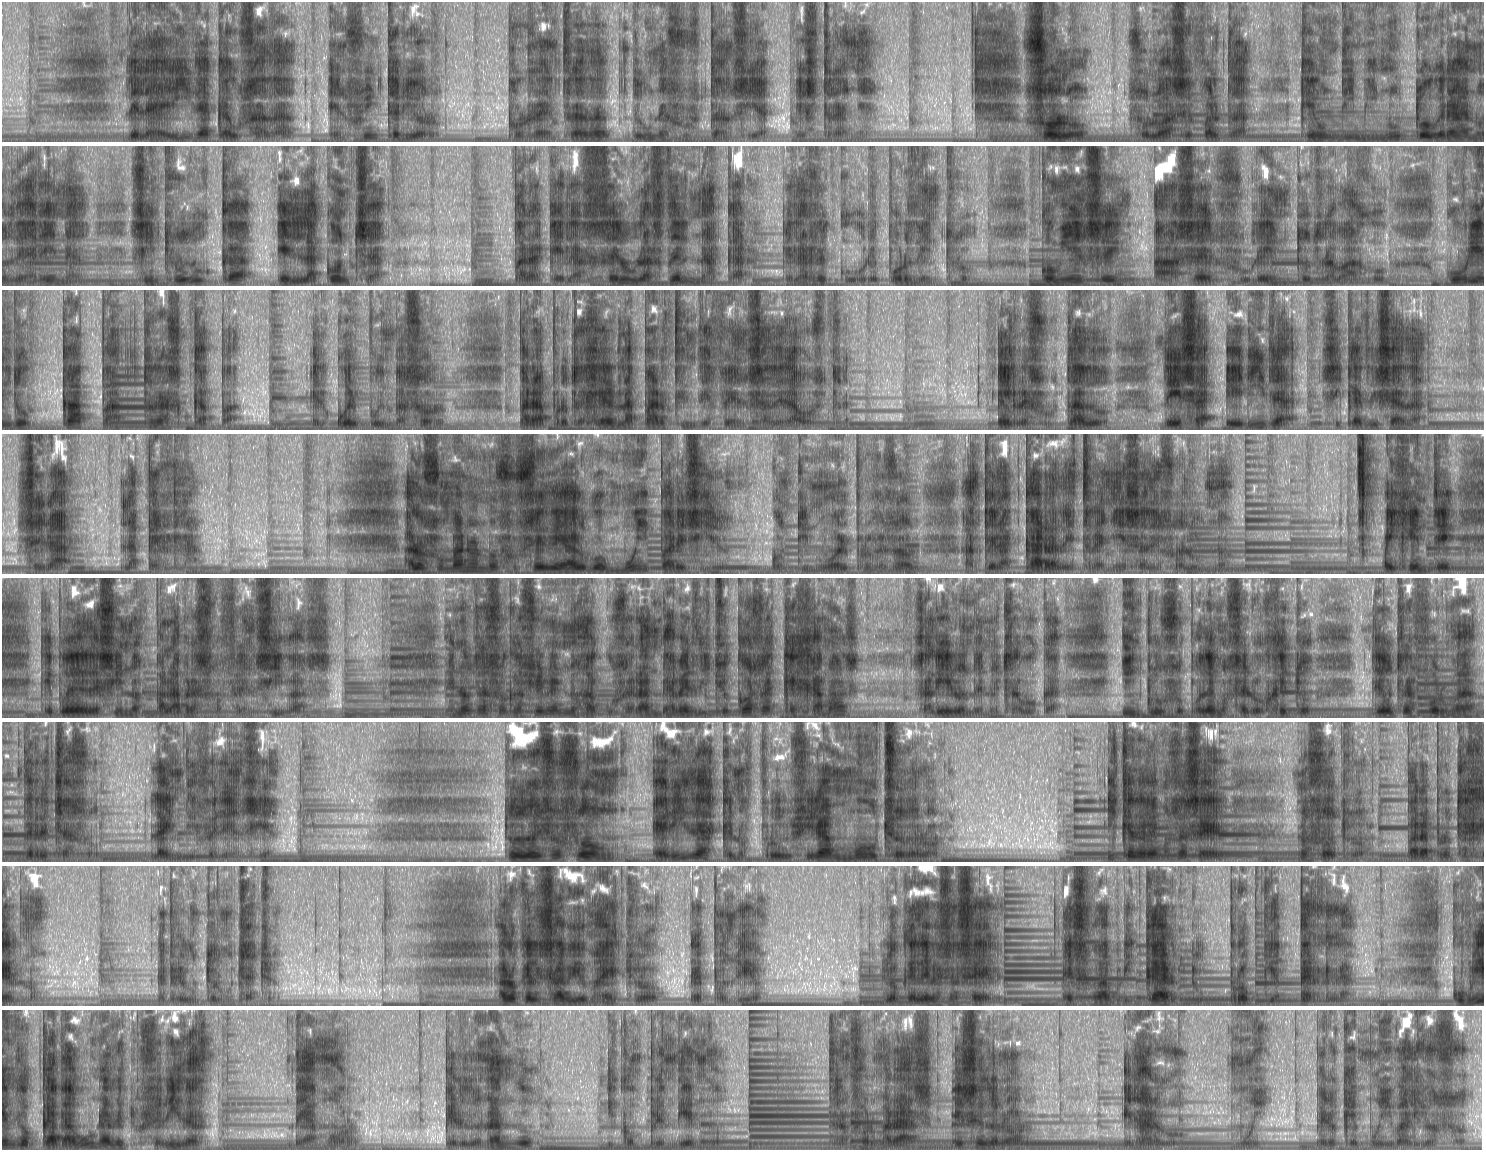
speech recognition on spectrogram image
de la herida causada en su interior por la entrada de una sustancia extraña. Solo, solo hace falta que un diminuto grano de arena se introduzca en la concha para que las células del nácar que la recubre por dentro comiencen a hacer su lento trabajo, cubriendo capa tras capa el cuerpo invasor para proteger la parte indefensa de la ostra. El resultado de esa herida cicatrizada será la perla. A los humanos nos sucede algo muy parecido, continuó el profesor ante la cara de extrañeza de su alumno. Hay gente que puede decirnos palabras ofensivas, en otras ocasiones nos acusarán de haber dicho cosas que jamás salieron de nuestra boca. Incluso podemos ser objeto de otra forma de rechazo, la indiferencia. Todo eso son heridas que nos producirán mucho dolor. ¿Y qué debemos hacer nosotros para protegernos? le preguntó el muchacho. A lo que el sabio maestro respondió, lo que debes hacer es fabricar tu propia perla cubriendo cada una de tus heridas de amor, perdonando y comprendiendo. Transformarás ese dolor en algo muy, pero que muy valioso.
